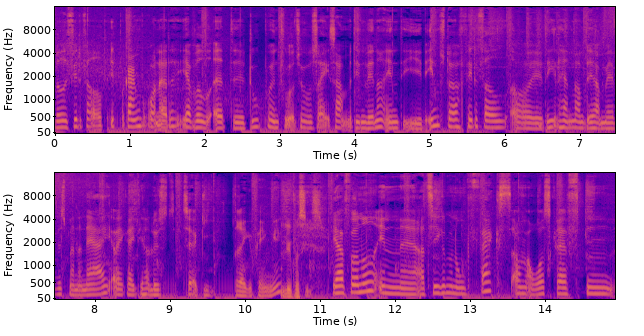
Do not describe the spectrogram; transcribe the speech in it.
været i fedtefadet et par gange på grund af det. Jeg ved, at øh, du på en tur til USA sammen med dine venner endte i et endnu større fedtefad, og øh, det hele handler om det her med, hvis man er nærig og ikke rigtig har lyst til at give drikkepenge. Ikke? Lige præcis. Jeg har fundet en øh, artikel med nogle facts om overskriften,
